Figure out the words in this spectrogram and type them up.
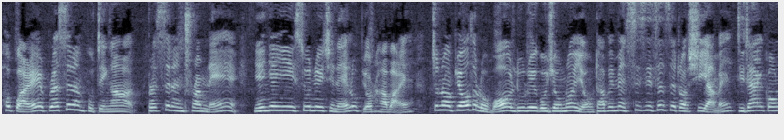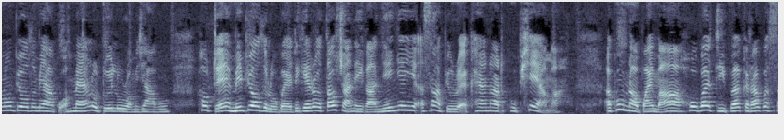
ဟုတ်ပါတယ် President Putin က President Trump နဲ့ငြိမ်းချမ်းရေးဆွေးနွေးခြင်းတယ်လို့ပြောထားပါတယ်ကျွန်တော်ပြောသလိုပေါ့လူတွေကိုယုံတော့ယုံဒါပေမဲ့စစ်စစ်စစ်စစ်တော့ရှိရမယ်ဒီတိုင်းအကုန်လုံးပြောသမျှကိုအမှန်လို့တွေးလို့တော့မရဘူးဟုတ်တယ်မင်းပြောသလိုပဲတကယ်တော့တောက်ချာနေကငြိမ်းချမ်းရေးအစပြိုးတဲ့အခမ်းအနားတစ်ခုဖြစ်ရမှာ အခုနောက်ပိုင်းမှာဟိုဘက်ဒီဘက်ကြောက်ကဆ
